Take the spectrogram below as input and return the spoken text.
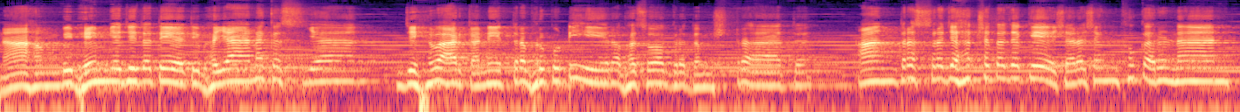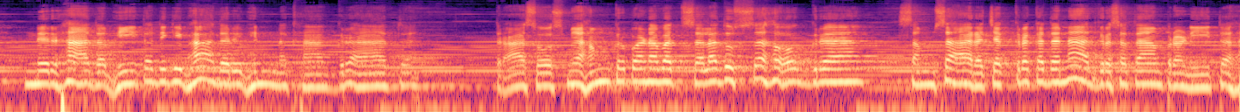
नाहं बिभेम्यजिदतेति भयानकस्य। जिह्वार्कनेत्रभ्रुकुटीरभसोऽग्रदंष्ट्रात्। आन्त्रस्रजः क्षतजकेशरशङ्खुकर्णान् निर्हादभीतदिगिभादरिभिन्नखाग्रात् त्रासोऽस्म्यहं कृपणवत्सलदुःसहोग्र संसारचक्रकदनाद्ग्रसतां प्रणीतः।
